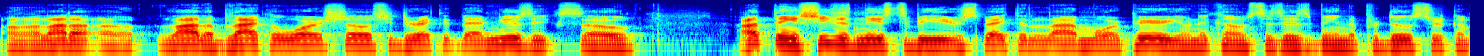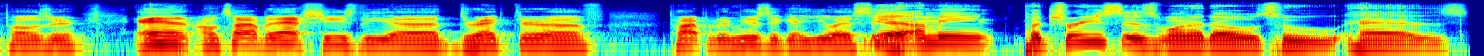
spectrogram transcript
On a lot of uh, a lot of Black Award shows, she directed that music. So I think she just needs to be respected a lot more. Period when it comes to just being the producer, composer, and on top of that, she's the uh, director of popular music at USC. Yeah, I mean, Patrice is one of those who has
